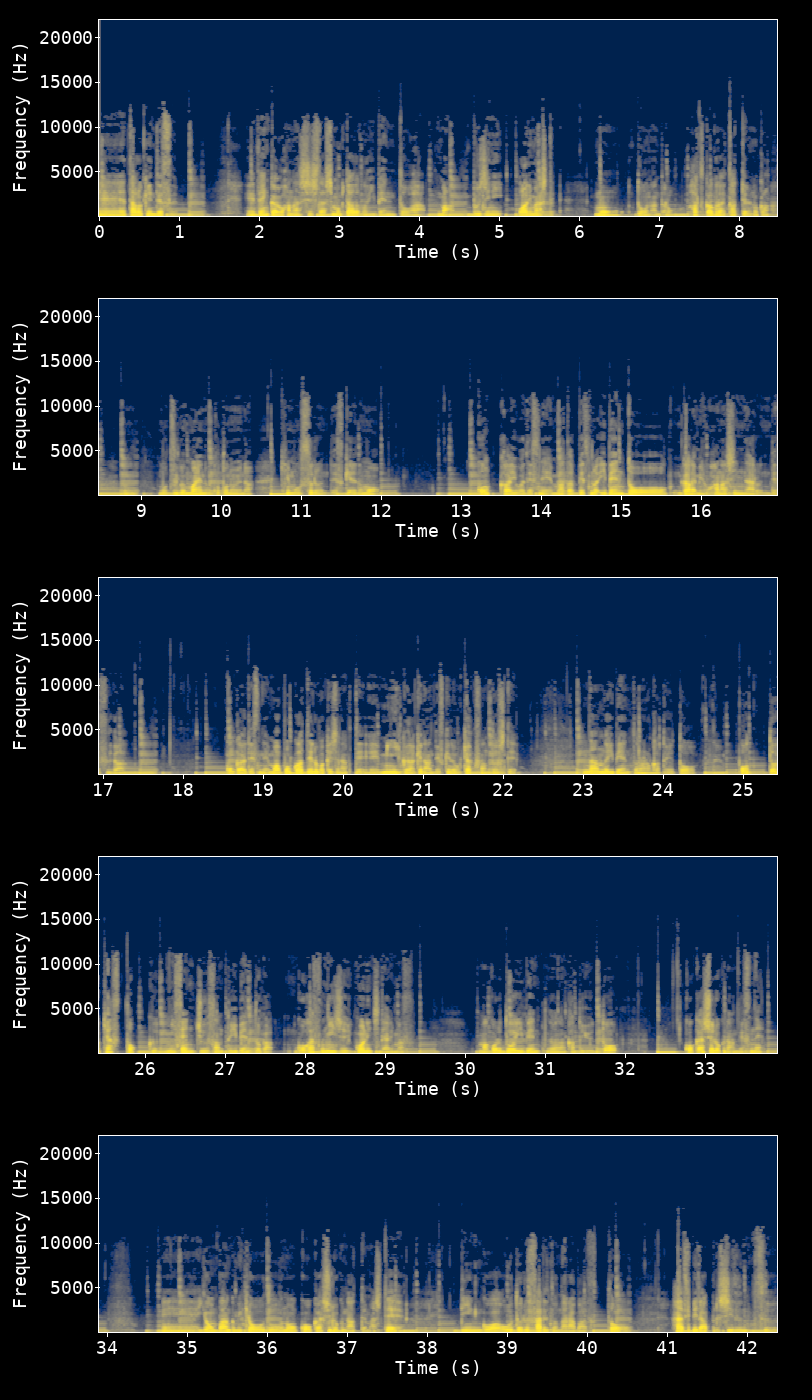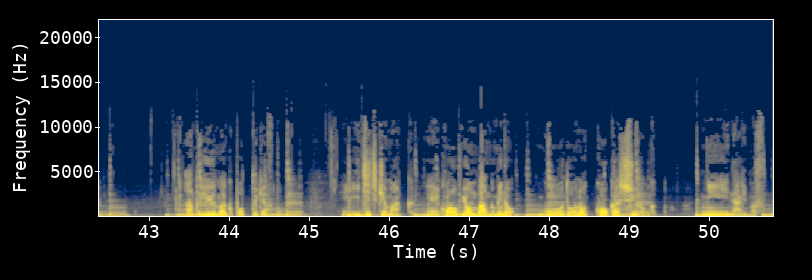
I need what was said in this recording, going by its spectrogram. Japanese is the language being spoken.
えー、タロケンです。えー前回お話しした下北沢のイベントは、まあ、無事に終わりまして、もうどうなんだろう、20日ぐらい経ってるのか、うん、もうずいぶん前のことのような気もするんですけれども、今回はですね、また別のイベント絡みの話になるんですが、今回はですね、まあ僕は出るわけじゃなくて、えー見に行くだけなんですけど、お客さんとして。何のイベントなのかというと、ポッドキャストック2013というイベントが5月25日にあります。まあこれどういうイベントなのかというと、公開収録なんですね。えー4番組共同の公開収録になってまして、リンゴは踊るサレと並ばずと、ハイスピードアップルシーズン2、あと UMAG ポッドキャスト、え 119Mac、えこの4番組の合同の公開収録になります。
